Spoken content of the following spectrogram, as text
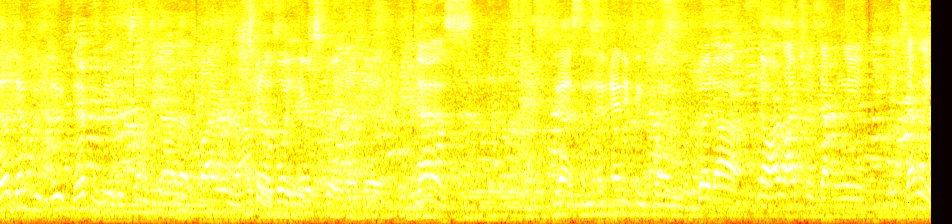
that would definitely, they would definitely make it. If someone's got a fire and Just gonna avoid hairspray that day. Yes. Yes, and, and anything flammable. but uh, no, our live show is definitely it's definitely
